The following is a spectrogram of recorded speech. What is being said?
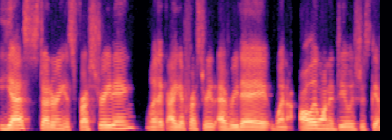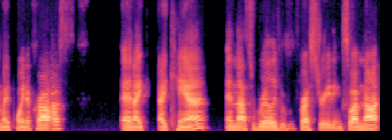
Yes, stuttering is frustrating. Like I get frustrated every day when all I want to do is just get my point across and I I can't and that's really frustrating. So I'm not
